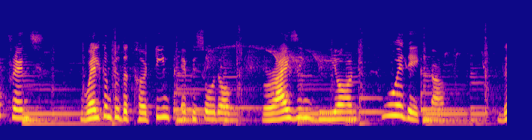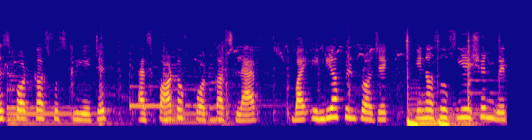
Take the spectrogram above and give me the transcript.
friends. Welcome to the 13th episode of Rising Beyond with Ekta. This podcast was created as part of Podcast Lab by India Film Project in association with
